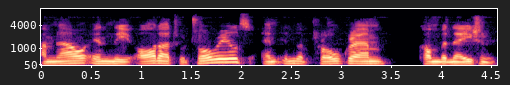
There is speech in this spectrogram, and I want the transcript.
I'm now in the order tutorials and in the program combination.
